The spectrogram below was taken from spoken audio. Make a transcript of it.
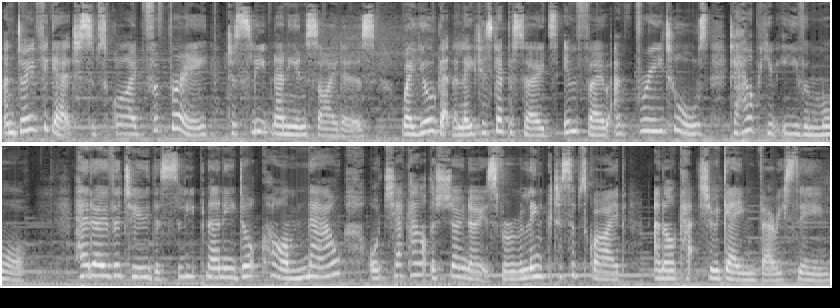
And don't forget to subscribe for free to Sleep Nanny Insiders, where you'll get the latest episodes, info, and free tools to help you even more. Head over to thesleepnanny.com now or check out the show notes for a link to subscribe, and I'll catch you again very soon.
